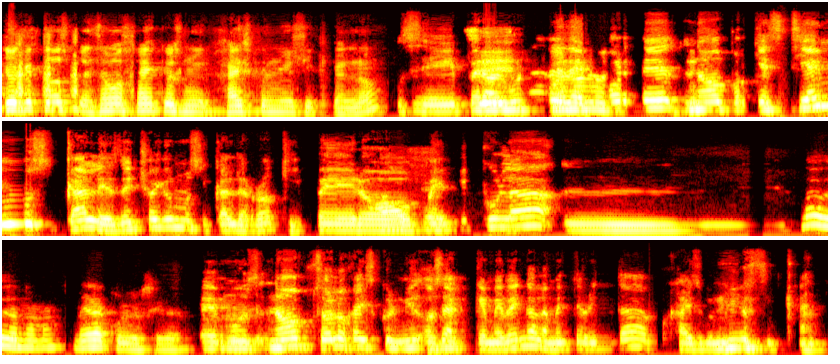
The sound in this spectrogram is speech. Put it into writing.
Creo que todos pensamos High School, Musical, ¿no? Sí, pero Sí, alguna de bueno, no- deporte, no, porque sí hay musicales, de hecho hay un musical de Rocky, pero Ah, película, mm, No, digo nomás, mera curiosidad. eh, mus- no, solo High School Musical, o sea, que me venga a la mente ahorita High School Musical.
